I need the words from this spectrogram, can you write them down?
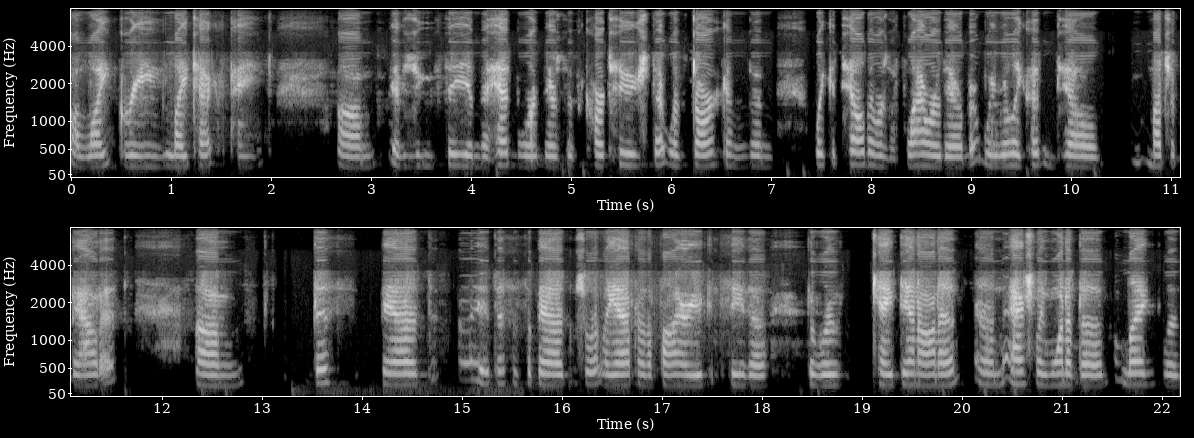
a light green latex paint. Um, as you can see in the headboard, there's this cartouche that was darkened, and we could tell there was a flower there, but we really couldn't tell much about it. Um, this bed, this is the bed shortly after the fire. You can see the, the roof caved in on it, and actually one of the legs was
